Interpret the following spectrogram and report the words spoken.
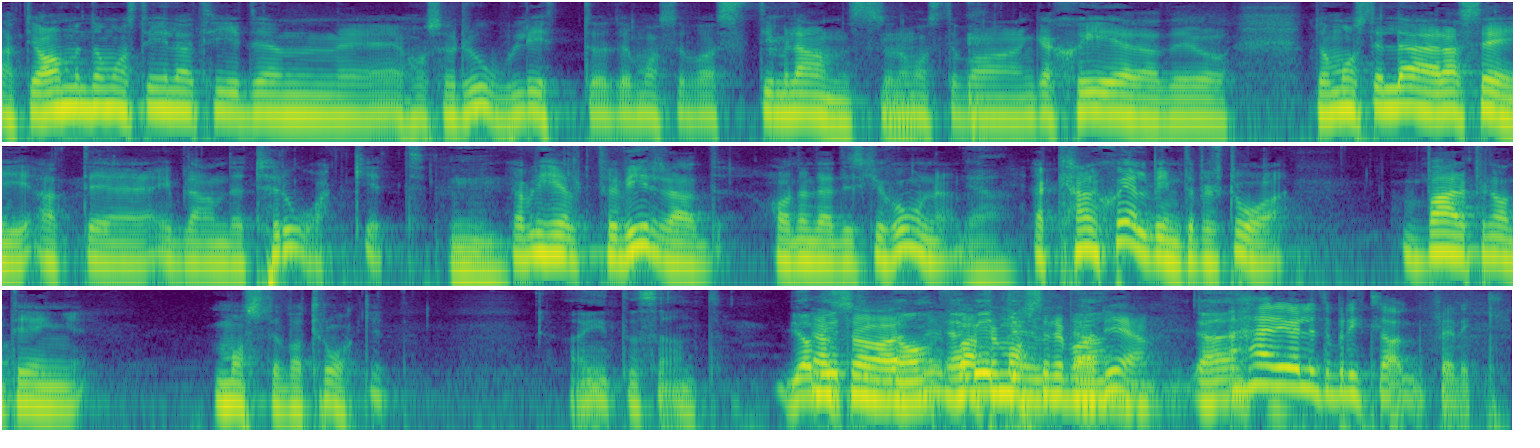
att ja men de måste hela tiden eh, ha så roligt och det måste vara stimulans och Mm. de måste vara engagerade och de måste lära sig att det ibland är tråkigt. Mm. Jag blir helt förvirrad av den där diskussionen. Ja. Jag kan själv inte förstå varför någonting måste vara tråkigt. Ja, intressant. Jag Alltså, ja, jag varför vet måste det vara ja, det? Ja, Här är jag lite på ditt lag, Fredrik.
